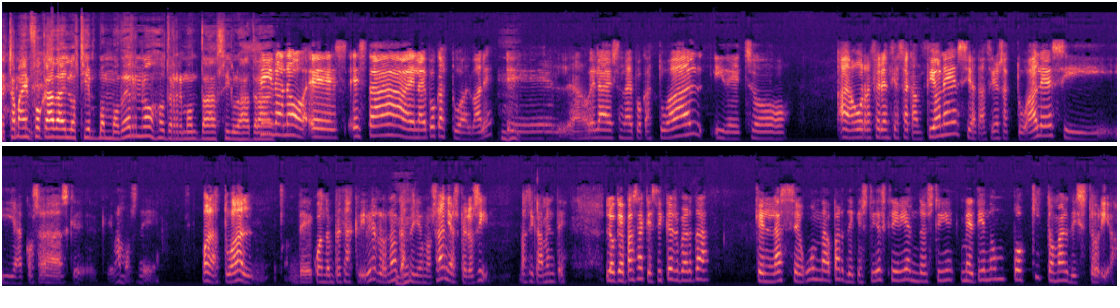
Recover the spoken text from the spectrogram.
¿está más enfocada en los tiempos modernos o te remontas a siglos atrás? Sí, no, no, es, está en la época actual, ¿vale? la novela es en la época actual y de hecho hago referencias a canciones y a canciones actuales y, a cosas que, vamos, de, bueno, actual, de cuando empecé a escribirlo, ¿no? Que hace ya unos años, pero sí, básicamente. Lo que pasa que sí que es verdad que en la segunda parte que estoy escribiendo estoy metiendo un poquito más de historia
